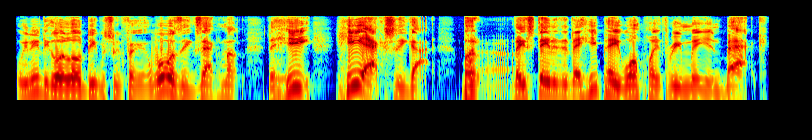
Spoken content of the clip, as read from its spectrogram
we need to go a little deeper so we figure what was the exact amount that he he actually got. But Uh. they stated today he paid 1.3 million back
